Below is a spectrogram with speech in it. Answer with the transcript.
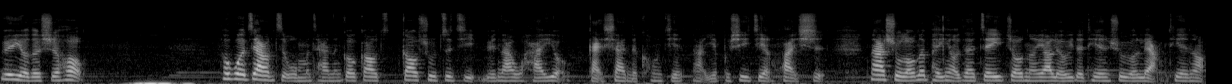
因为有的时候。透过这样子，我们才能够告告诉自己，原来我还有改善的空间，啊也不是一件坏事。那属龙的朋友在这一周呢，要留意的天数有两天哦，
